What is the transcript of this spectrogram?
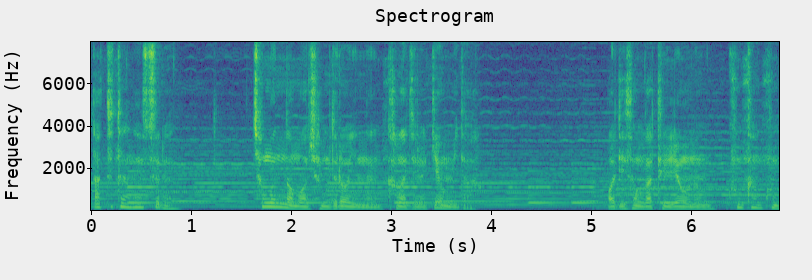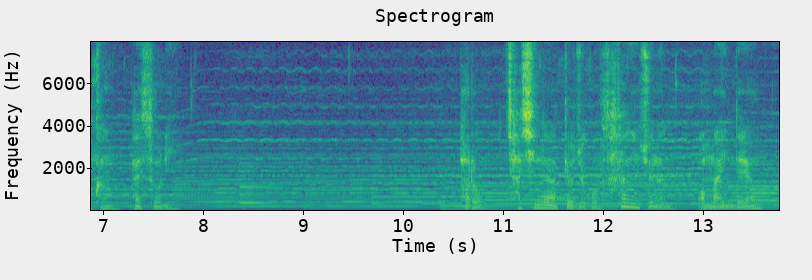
따뜻한 햇살은 창문 너머 잠들어 있는 강아지를 깨웁니다. 어디선가 들려오는 쿵쾅쿵쾅 발소리. 바로 자신을 아껴주고 사랑해주는 엄마인데요.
